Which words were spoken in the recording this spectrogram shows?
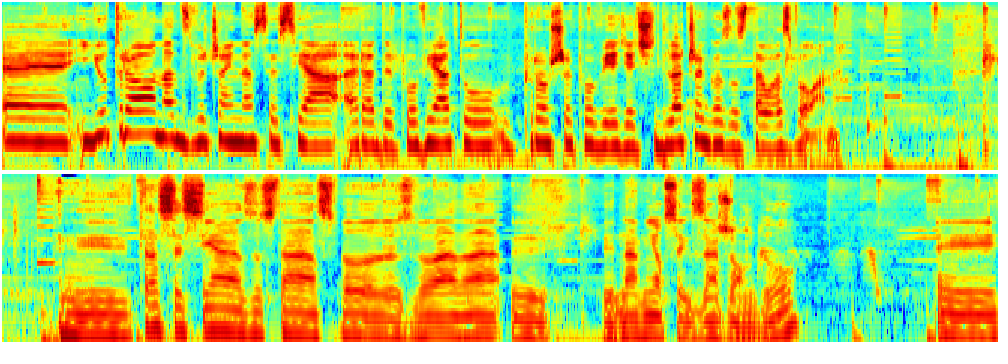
E, Jutro nadzwyczajna sesja Rady Powiatu. Proszę powiedzieć, dlaczego została zwołana? Y, Ta sesja została zwo- zwołana y, na wniosek zarządu. Y,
